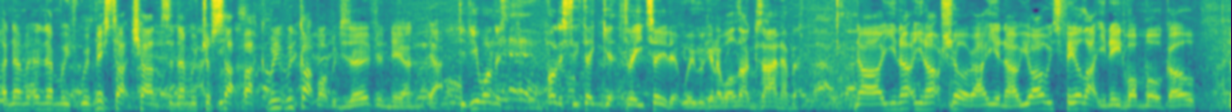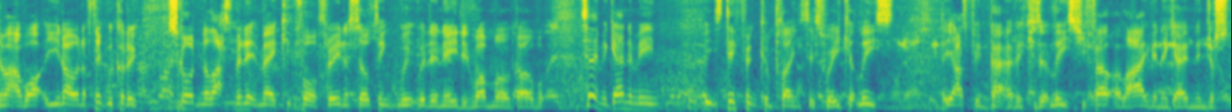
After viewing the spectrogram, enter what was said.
and then and then we've, we've missed that chance, and then we've just sat back. We, we've got what we deserved in the end. Yeah. Did you honest, honestly think at three two that we were going to hold on? Because I never. No, you're not. You're not sure, are you? Know, you always feel like you need one more goal, no matter what. You know, and I think we could have scored in the last minute and make it four three, and I still think we would have needed one more goal. But same again. I mean, it's different complaints this week. At least it has been better because at least you felt alive in a game than just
